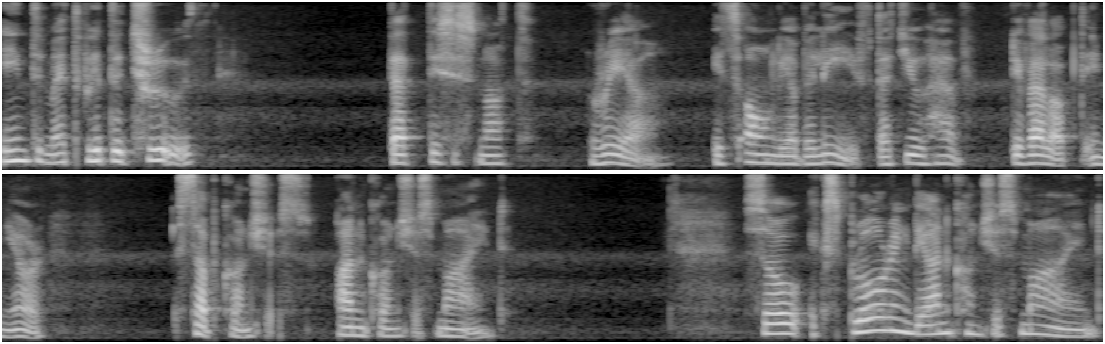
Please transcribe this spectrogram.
intimate with the truth that this is not real. It's only a belief that you have developed in your subconscious, unconscious mind. So, exploring the unconscious mind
